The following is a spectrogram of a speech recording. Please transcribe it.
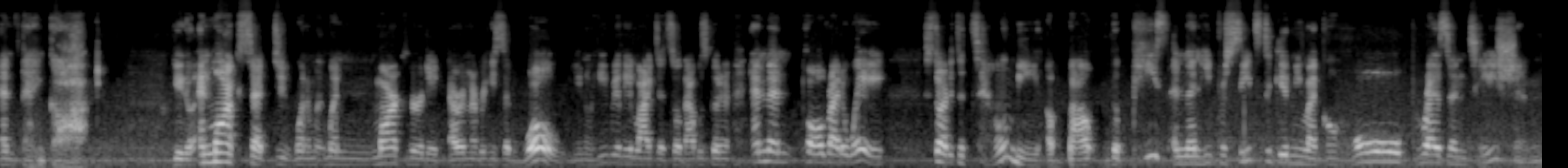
And thank God you know and Marc said too when when Marc heard it i remember he said whoa you know he really liked it so that was good and then paul right away started to tell me about the piece and then he proceeds to give me like a whole presentation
